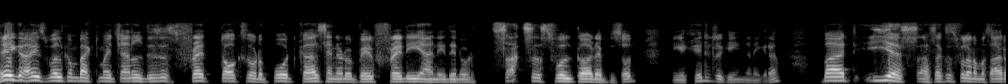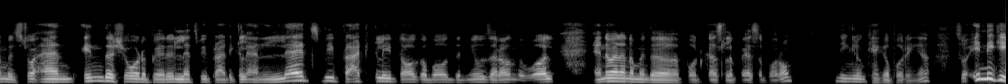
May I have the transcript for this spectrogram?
hey guys welcome back to my channel this is Fred டாக்ஸோட போட்காஸ்ட் என்னோட பேர் ஃப்ரெடி அண்ட் இது என்னோட சக்ஸஸ்ஃபுல் தேர்ட் எபிசோட் நீங்க கேட்டுட்டு இருக்கீங்கன்னு நினைக்கிறேன் பட் எஸ் சக்ஸஸ்ஃபுல்லாக நம்ம ஆரம்பிச்சிட்டோம் அண்ட் இந்த ஷோட பேர் let's be practical and let's be practically talk about the news around the world என்ன வேணா நம்ம இந்த போட்காஸ்ட்ல பேச போறோம் நீங்களும் கேட்க போறீங்க ஸோ இன்னைக்கு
